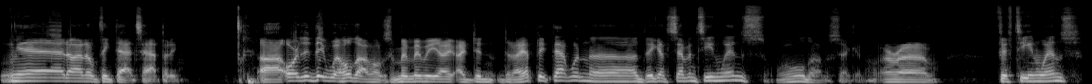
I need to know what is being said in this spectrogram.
Yeah, I don't think that's happening. Uh, or did they? Hold on, hold on. Maybe I, I didn't. Did I update that one? Uh, they got 17 wins. Hold on a second. Or uh, 15 wins.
